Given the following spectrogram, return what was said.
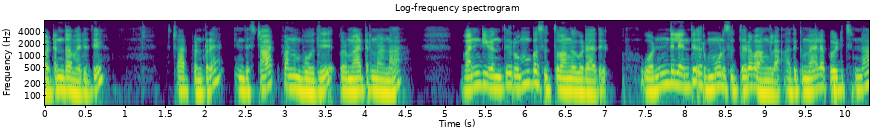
பட்டன் தான் வருது. ஸ்டார்ட் பண்ணுறேன் இந்த ஸ்டார்ட் பண்ணும்போது ஒரு மேட்டர் என்னன்னா வண்டி வந்து ரொம்ப சுற்று வாங்கக்கூடாது. ஒன்றுலேருந்து ஒரு மூணு சுத்தரை வாங்கலாம். அதுக்கு மேலே போயிடுச்சுன்னா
